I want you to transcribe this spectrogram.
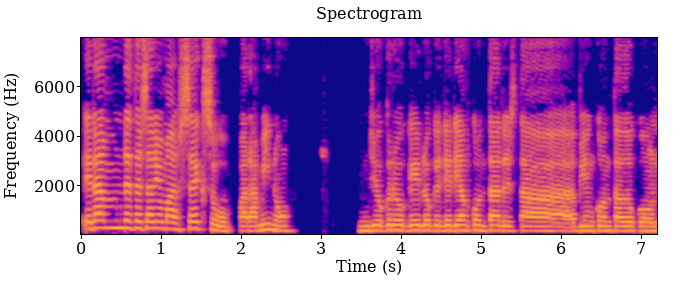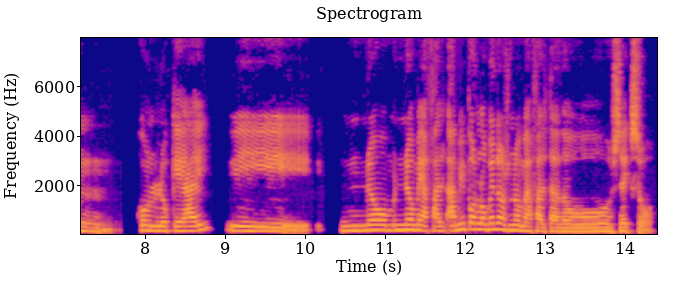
¿Era necesario más sexo? Para mí no. Yo creo que lo que querían contar está bien contado con, con lo que hay y no, no me ha faltado, a mí por lo menos no me ha faltado sexo.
